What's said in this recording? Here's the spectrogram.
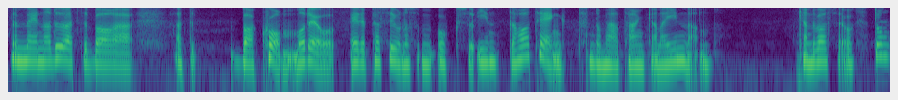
Men menar du att det bara, att det bara kommer då? Är det personer som också inte har tänkt de här tankarna innan? Kan det vara så? De,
